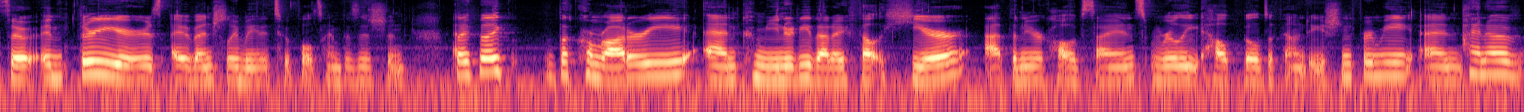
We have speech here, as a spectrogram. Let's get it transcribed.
So in three years, I eventually made it to a full-time position. But I feel like the camaraderie and community that I felt here at the New York Hall of Science really helped build a foundation for me and kind of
